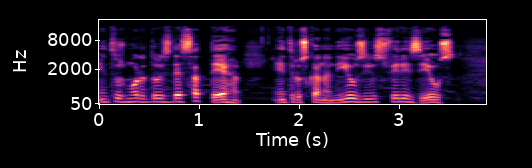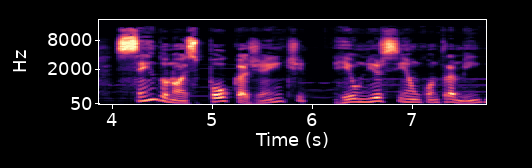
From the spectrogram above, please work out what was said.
entre os moradores dessa terra, entre os cananeus e os ferezeus. Sendo nós pouca gente, reunir-se-ão contra mim,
